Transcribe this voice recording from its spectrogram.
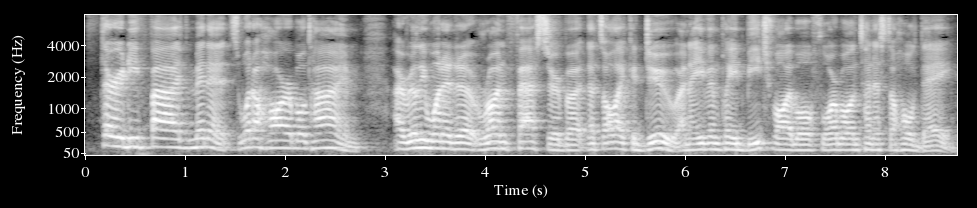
35 minutes! What a horrible time! I really wanted to run faster, but that's all I could do, and I even played beach volleyball, floorball, and tennis the whole day.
